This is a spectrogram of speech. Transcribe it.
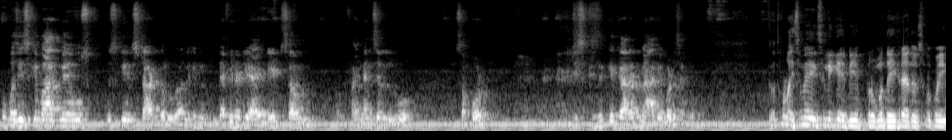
तो बस इसके बाद मैं उस उसकी स्टार्ट करूँगा। लेकिन definitely I need some financial वो सपोर्ट जिसके के कारण मैं आगे बढ़ सकूँ। तो थोड़ा इसमें इसलिए कि अभी प्रोमो देख रहे हैं तो इसमें कोई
